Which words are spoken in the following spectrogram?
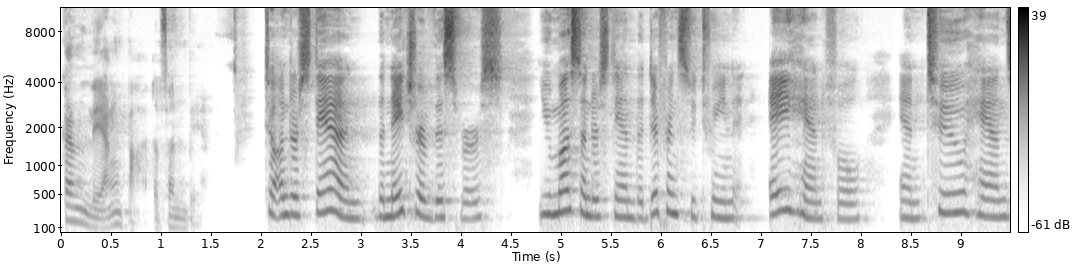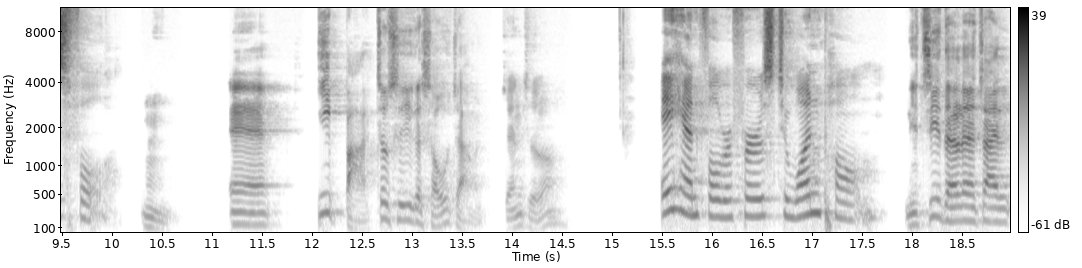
跟两把的分别。 To understand the nature of this verse, you must understand the difference between a handful and two hands full. 嗯，呃，一把就是一个手掌这样子咯。 A handful refers to one palm. 你记得呢，在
